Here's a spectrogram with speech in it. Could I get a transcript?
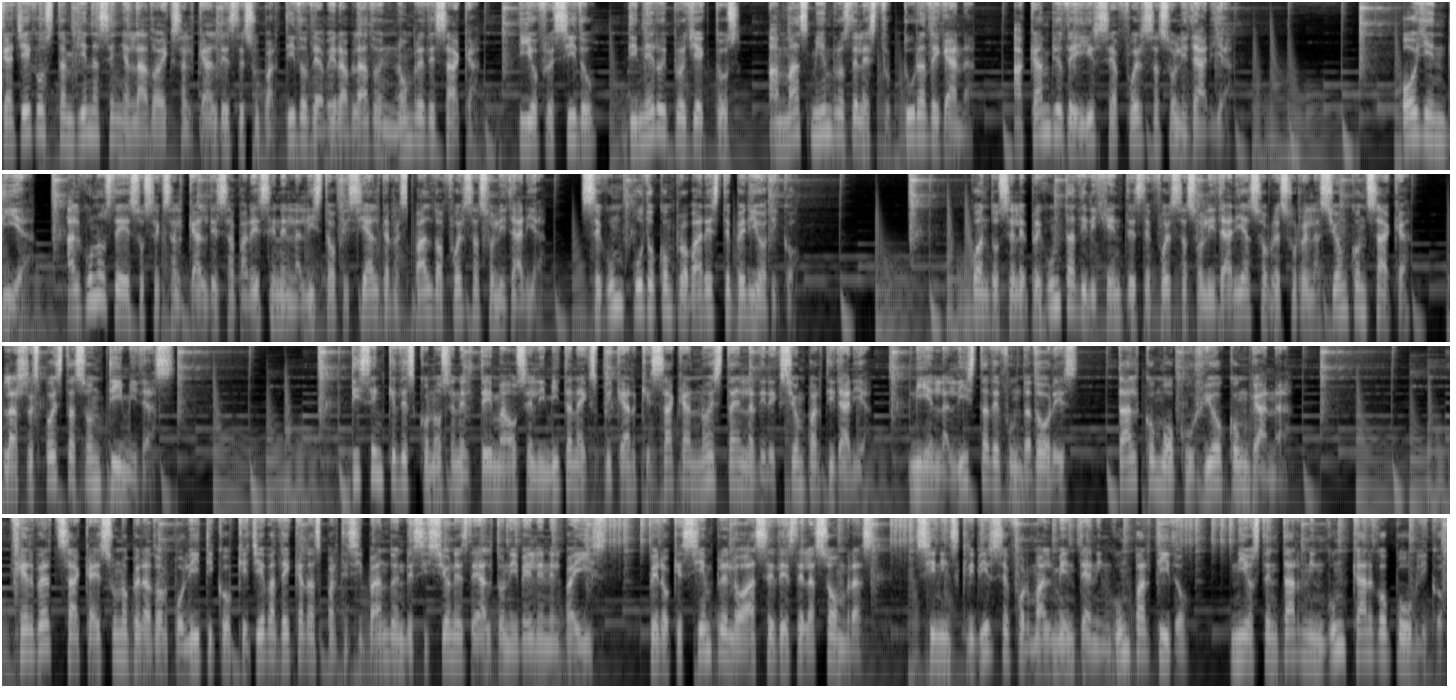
Gallegos también ha señalado a exalcaldes de su partido de haber hablado en nombre de Saca, y ofrecido dinero y proyectos a más miembros de la estructura de Ghana, a cambio de irse a Fuerza Solidaria. Hoy en día, algunos de esos exalcaldes aparecen en la lista oficial de respaldo a Fuerza Solidaria, según pudo comprobar este periódico. Cuando se le pregunta a dirigentes de Fuerza Solidaria sobre su relación con Saca, las respuestas son tímidas. Dicen que desconocen el tema o se limitan a explicar que Saca no está en la dirección partidaria, ni en la lista de fundadores, tal como ocurrió con Ghana. Herbert Saca es un operador político que lleva décadas participando en decisiones de alto nivel en el país, pero que siempre lo hace desde las sombras, sin inscribirse formalmente a ningún partido, ni ostentar ningún cargo público.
